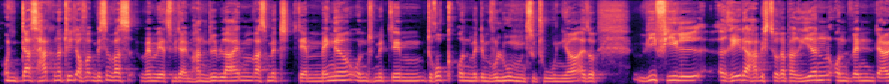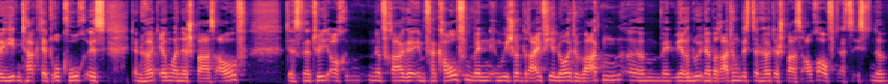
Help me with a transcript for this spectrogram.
Und das hat natürlich auch ein bisschen was, wenn wir jetzt wieder im Handel bleiben, was mit der Menge und mit dem Druck und mit dem Volumen zu tun. Ja, also wie viel Räder habe ich zu reparieren? Und wenn da jeden Tag der Druck hoch ist, dann hört irgendwann der Spaß auf. Das ist natürlich auch eine Frage im Verkaufen, wenn irgendwie schon drei, vier Leute warten, ähm, wenn, während du in der Beratung bist, dann hört der Spaß auch auf. Das ist eine,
